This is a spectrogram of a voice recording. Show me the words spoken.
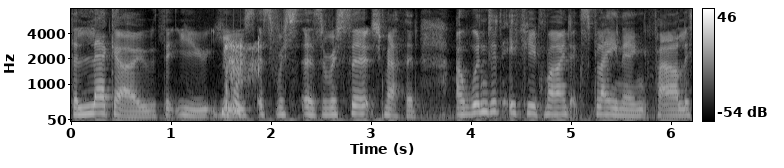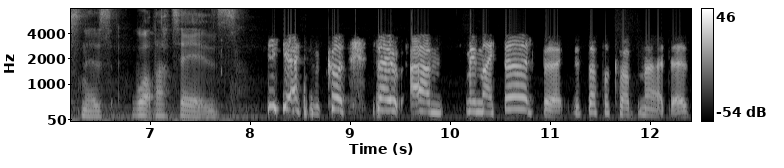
the Lego that you use as res- as a research method. I wondered if you'd mind explaining for our listeners what that is. yes, of course. So, um, in my third book, The Supper Club Murders,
